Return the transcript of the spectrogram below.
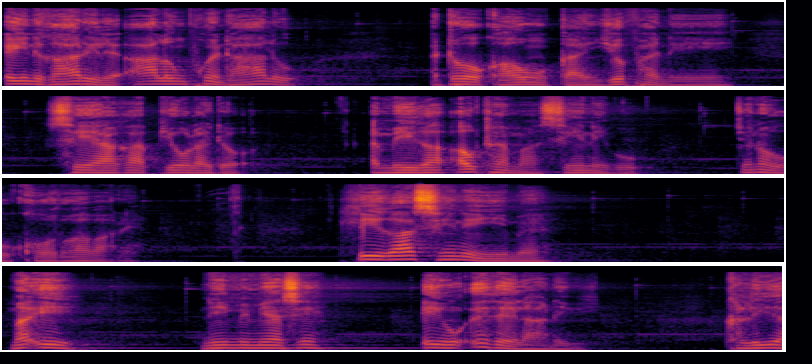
အိမ်တကားတွေလည်းအားလုံးဖွင့်ထားလို့အတော့ခေါင်းကိုကန်ရွတ်ဖတ်နေရင် ဆရာကပြောလိုက်တော့အမေကအောက်ထပ်မှာဆင်းနေဖို့ကျွန်တော်ကိုခေါ်သွားပါတယ်လှေကားဆင်းနေရင်ပဲမအေးနေမြမြန်ဆင်းအိမ်ကိုဧည့်သည်လာနေပြီခလေးက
